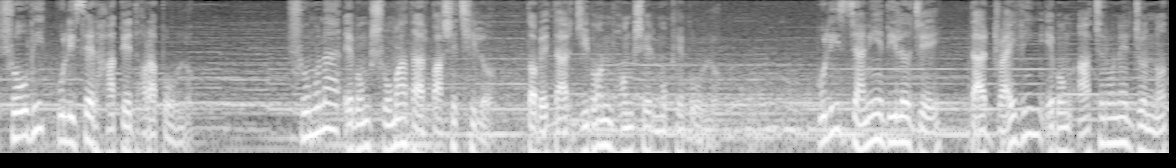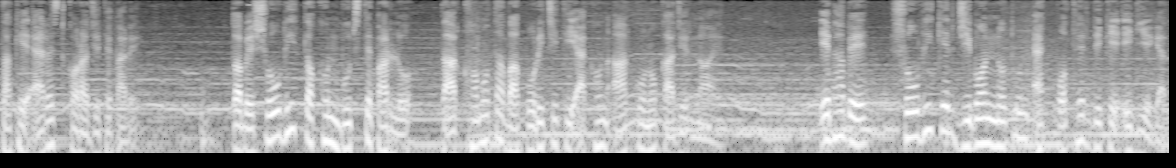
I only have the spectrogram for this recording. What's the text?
সৌভিক পুলিশের হাতে ধরা পড়ল। সুমনা এবং সোমা তার পাশে ছিল, তবে তার জীবন ধ্বংসের মুখে পড়ল। পুলিশ জানিয়ে দিল যে, তার ড্রাইভিং এবং আচরণের জন্য তাকে অ্যারেস্ট করা যেতে পারে। তবে সৌভিক তখন বুঝতে পারল, তার ক্ষমতা বা পরিচিতি এখন আর কোনো কাজের নয়। এভাবে সৌভিকের জীবন নতুন এক পথের দিকে এগিয়ে গেল।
